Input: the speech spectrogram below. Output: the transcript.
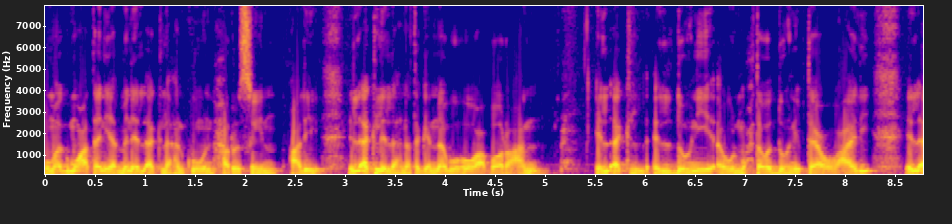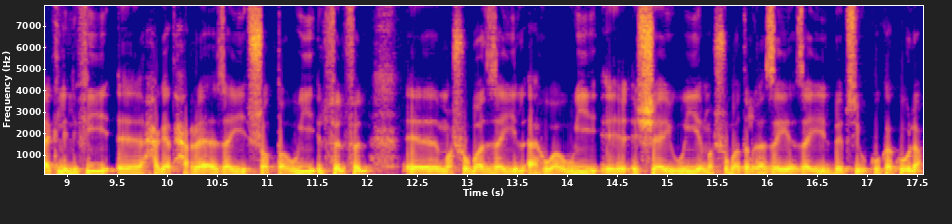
ومجموعة تانية من الأكل هنكون حريصين عليه. الأكل اللي هنتجنبه هو عبارة عن الأكل الدهني أو المحتوى الدهني بتاعه عالي الأكل اللي فيه حاجات حراقة زي الشطة والفلفل مشروبات زي القهوة والشاي والمشروبات الغازية زي البيبسي وكوكاكولا.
